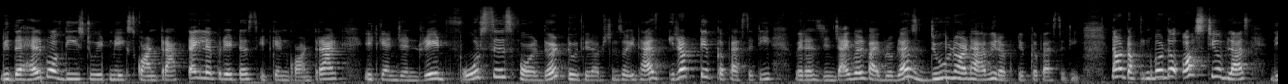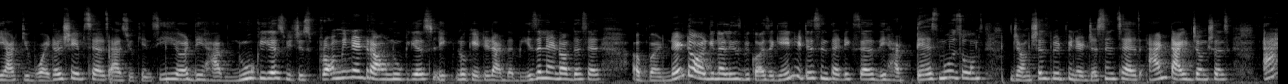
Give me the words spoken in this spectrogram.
With the help of these two, it makes contractile apparatus. It can contract. It can generate forces for the tooth eruption. So it has eruptive capacity, whereas gingival fibroblasts do not have eruptive capacity. Now talking about the osteoblasts, they are cuboidal shaped cells. As you can see here, they have nucleus which prominent round nucleus located at the basal end of the cell. Abundant organelles because again it is synthetic cells. They have desmosomes, junctions between adjacent cells and tight junctions and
